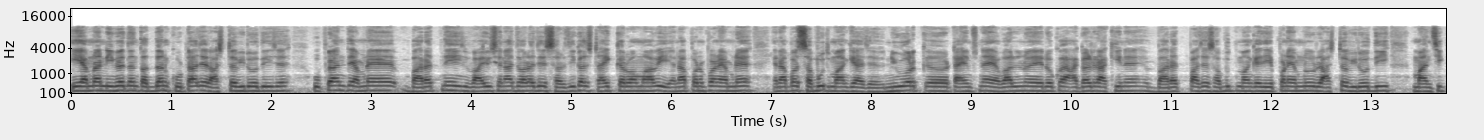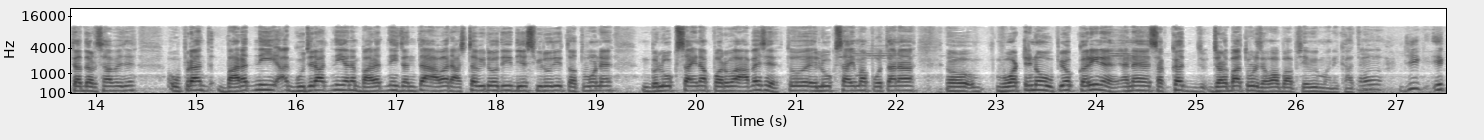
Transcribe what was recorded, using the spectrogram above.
એ એમના નિવેદન તદ્દન ખોટા છે રાષ્ટ્ર વિરોધી છે. ઉપરાંત એમણે ભારતની વાયુસેના દ્વારા જે સર્જિકલ સ્ટ્રાઇક કરવામાં આવી, એના પર પણ એમણે એના પર સબૂત માંગ્યા છે. ન્યુયોર્ક ટાઈમ્સના અહેવાલનો એ લોકો આગળ રાખીને ભારત પાસે સબૂત માંગ્યા છે. એ પણ એમનું રાષ્ટ્ર વિરોધી માનસિકતા દર્શાવે છે. ઉપરાંત ભારતની ગુજરાતની અને ભારતની જનતા આવા રાષ્ટ્ર વિરોધી દેશ વિરોધી તત્વોને લોકશાહીના પર્વ આવે છે, તો એ લોકશાહીમાં પોતાના વોટરીનો ઉપયોગ કરીને એને સખત જડબાતોડ જવાબ આપશે એવી મને ખાતરી. જી એક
